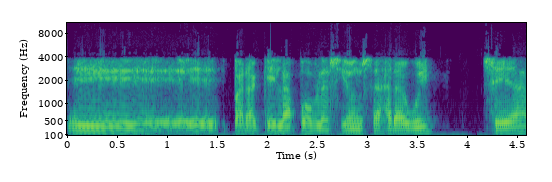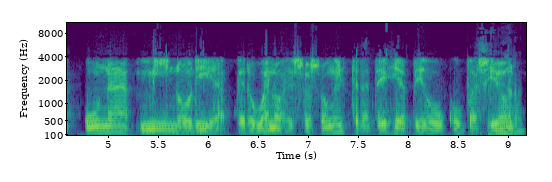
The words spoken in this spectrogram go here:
eh, para que la población saharaui sea una minoría. Pero bueno, eso son estrategias de ocupación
